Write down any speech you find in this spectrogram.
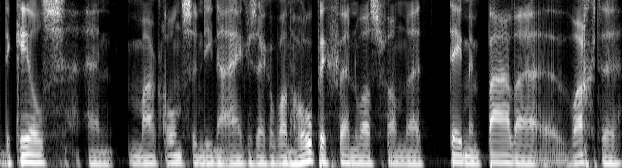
de Kills. En Mark Ronson, die naar eigen zeggen wanhopig fan was van Tame Impala, wachtte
